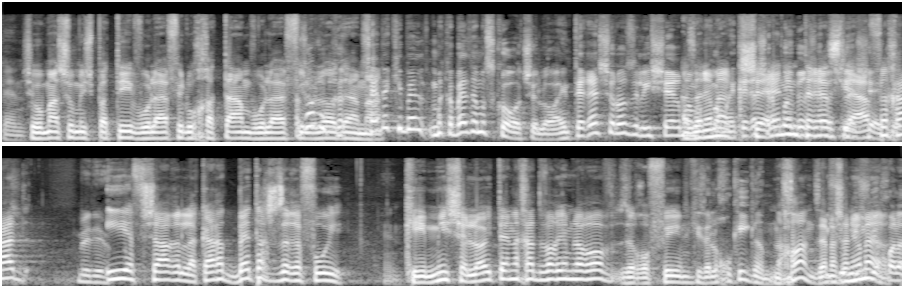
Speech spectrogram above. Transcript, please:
כן. שהוא משהו משפטי ואולי אפילו חתם ואולי אפילו לא יודע מה. צדק קיבל- מקבל את המשכורת שלו, האינטרס שלו זה להישאר אז במקום. אני אומר, כשאין אינטרס לאף. אחד, בדיוק. אי אפשר לקחת, בטח שזה רפואי. כי מי שלא ייתן לך דברים לרוב, זה רופאים. כי זה לא חוקי גם. נכון, זה מה שאני אומר.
